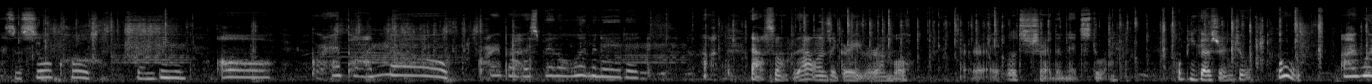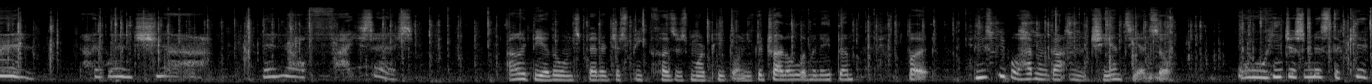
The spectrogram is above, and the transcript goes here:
This is so close from being. Oh, Grandpa, no! Grandpa has been eliminated. That's one. That one's a great rumble. All right, let's try the next one. Hope you guys are enjoying. Oh, I win! I win, yeah! In your faces. I like the other ones better just because there's more people and you could try to eliminate them. But these people haven't gotten a chance yet, so. Oh, he just missed the kick.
